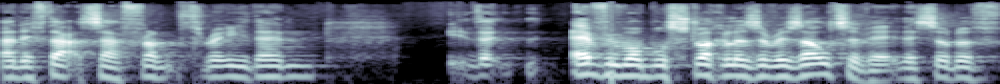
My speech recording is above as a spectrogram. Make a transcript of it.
And if that's our front three, then everyone will struggle as a result of it. They sort of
